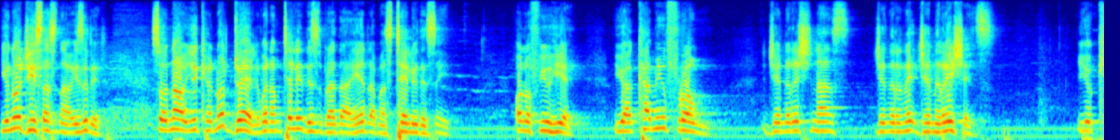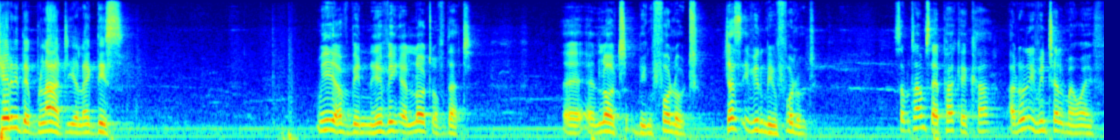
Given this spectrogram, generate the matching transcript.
You know Jesus now, isn't it? So now you cannot dwell. When I'm telling this brother ahead, I must tell you the same. All of you here, you are coming from generations, genera- generations. You carry the blood, you're like this. Me, I've been having a lot of that. Uh, a lot being followed. Just even being followed. Sometimes I park a car, I don't even tell my wife.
